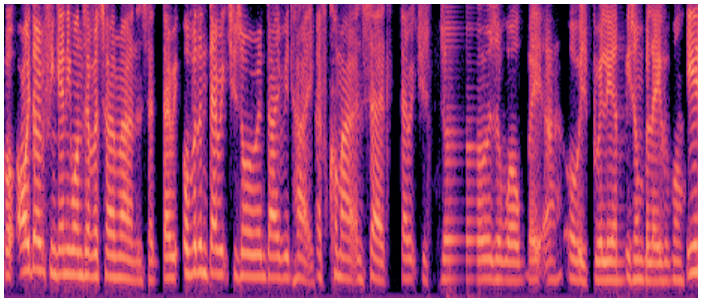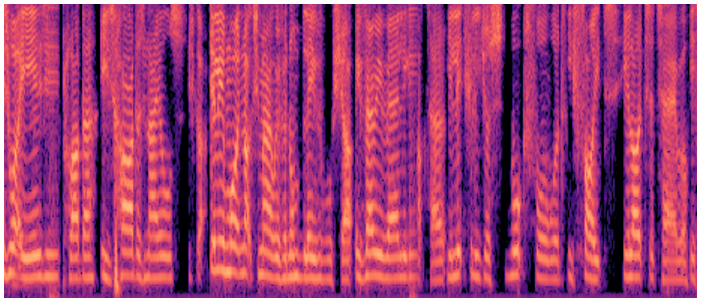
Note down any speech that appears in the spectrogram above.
But I don't think anyone's ever turned around and said, Derek, other than Derek Chisora and David Haye, have come out and said Derek Chisora is a world beater or he's brilliant. He's unbelievable. He is what he is. He's a plodder. He's hard as nails. He's got Dillian Whyte knocked him out with an unbelievable shot. He very rarely gets knocked out. He literally just walks forward. He fights. He likes a tear up. He,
